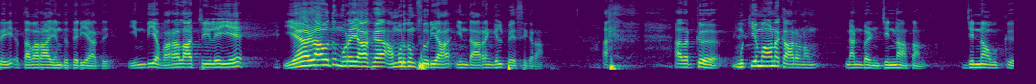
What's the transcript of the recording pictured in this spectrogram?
தெரிய தவறா என்று தெரியாது. இந்திய வரலாற்றிலேயே ஏழாவது முறையாக அமிர்தம் சூர்யா இந்த அரங்கில் பேசுகிறான். அதற்கு முக்கியமான காரணம் நண்பன் ஜின்னா தான். ஜின்னாவுக்கு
